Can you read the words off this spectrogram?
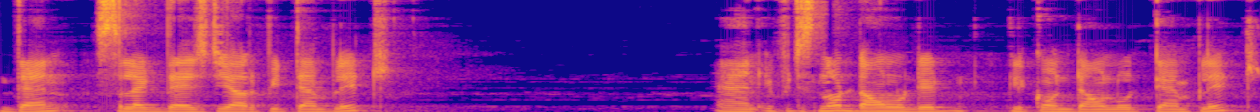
Then select the HDRP template. And if it is not downloaded, click on Download Template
